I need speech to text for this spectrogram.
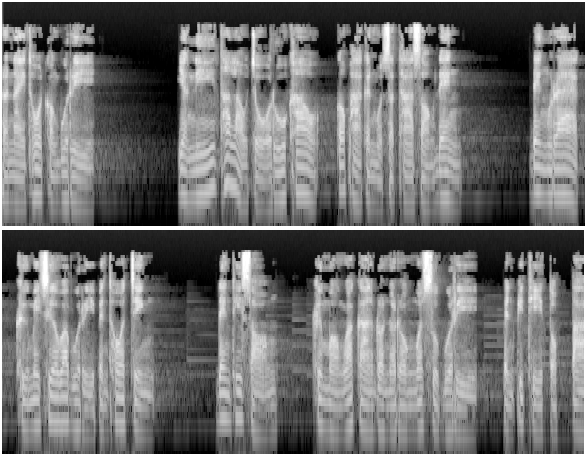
รณัยโทษของบุหรี่ อย่างนี้ถ้าเหล่าโจรู้เข้า ก็พากันหมดศรัทธาสองเด้ง เด้งแรกคือไม่เชื่อว่าบุหรี่เป็นโทษจริง เด้งที่สองคือมองว่าการรณรงค์งดสูบบุหรี่เป็นพิธีตบตา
